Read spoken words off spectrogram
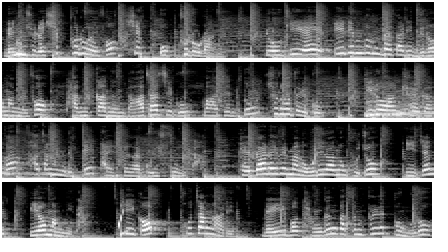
매출의 10%에서 15%라니. 여기에 1인분 배달이 늘어나면서 단가는 낮아지고 마진도 줄어들고 이러한 결과가 사장님들께 발생하고 있습니다. 배달 앱에만 올인하는 구조? 이젠 위험합니다. 픽업, 포장 할인, 네이버 당근 같은 플랫폼으로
